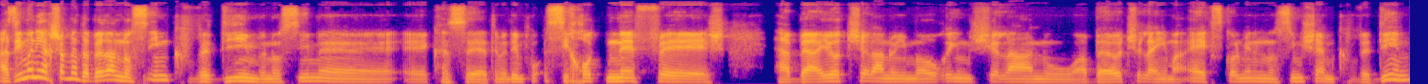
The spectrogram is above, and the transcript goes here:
אז אם אני עכשיו מדבר על נושאים כבדים ונושאים אה, אה, כזה אתם יודעים שיחות נפש הבעיות שלנו עם ההורים שלנו הבעיות שלה עם האקס כל מיני נושאים שהם כבדים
